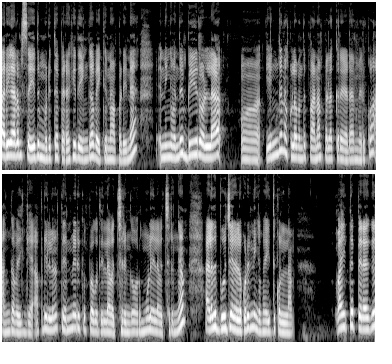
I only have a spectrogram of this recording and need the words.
பரிகாரம் செய்து முடித்த பிறகு இது எங்கே வைக்கணும் அப்படின்னு நீங்கள் வந்து பீரோவில் எங்கனக்குள்ளே வந்து பணம் பிளக்கிற இடம் இருக்கோ அங்கே வைங்க. அப்படி இல்லைன்னா தென்மேற்கு பகுதியில் வச்சுருங்க. ஒரு மூலையில் வச்சுருங்க. அல்லது பூஜை கூட நீங்கள் வைத்து கொள்ளலாம். வைத்த பிறகு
